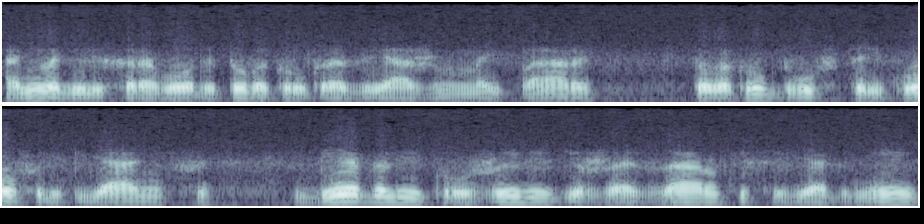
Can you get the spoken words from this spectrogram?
Они водили хороводы то вокруг разряженной пары, то вокруг двух стариков или пьяницы, бегали и кружились, держась за руки среди огней,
